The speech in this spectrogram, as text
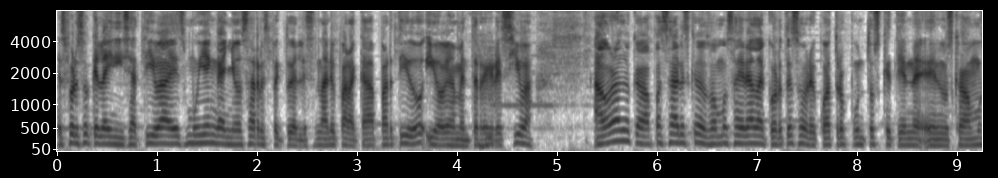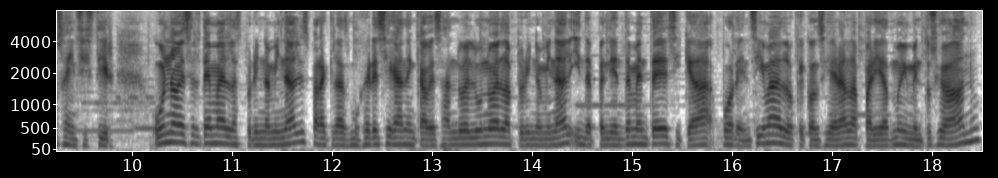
Es por eso que la iniciativa es muy engañosa respecto del escenario para cada partido y obviamente regresiva. Ahora lo que va a pasar es que nos vamos a ir a la corte sobre cuatro puntos que tiene, en los que vamos a insistir. Uno es el tema de las plurinominales para que las mujeres sigan encabezando el uno de la plurinominal independientemente de si queda por encima de lo que considera la paridad Movimiento Ciudadano,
